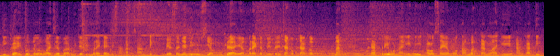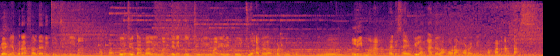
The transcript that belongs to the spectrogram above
Tiga itu adalah wajah baru jadi mereka ini sangat cantik. Biasanya di usia muda ya mereka biasanya cakep-cakep. Nah Katriona ini kalau saya mau tambahkan lagi angka tiganya berasal dari 75 Apa tuh? 7 tambah 5 jadi 75 ini 7 adalah pendukung. Hmm, 5 tadi saya bilang adalah orang-orang yang papan atas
